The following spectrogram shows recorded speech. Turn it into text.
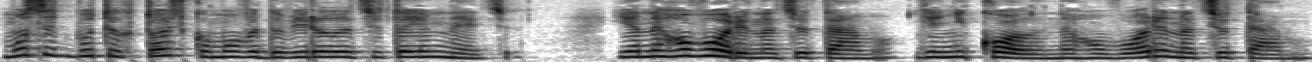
Мусить бути хтось, кому ви довірили цю таємницю. Я не говорю на цю тему. Я ніколи не говорю на цю тему.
